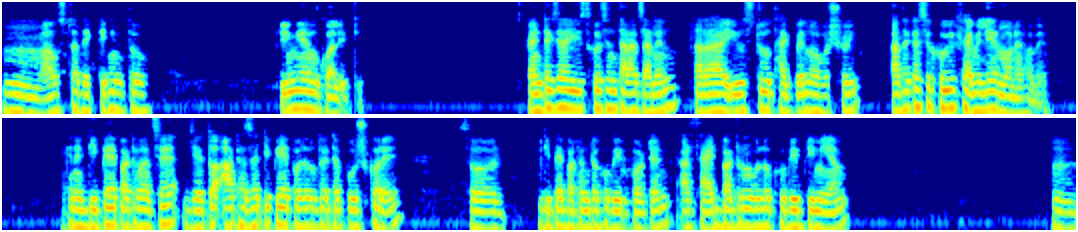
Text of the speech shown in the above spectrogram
হুম মাউসটা দেখতে কিন্তু প্রিমিয়াম কোয়ালিটি ফ্যানটেক যারা ইউজ করেছেন তারা জানেন, তারা ইউজ টু থাকবেন অবশ্যই। তাদের কাছে খুবই ফ্যামিলিয়ার মনে হবে। এখানে ডিপিআই বাটন আছে, যেহেতু আট হাজার ডিপিআই পর্যন্ত এটা পুশ করে সো ডিপিআই বাটনটা খুব ইম্পর্টেন্ট আর সাইড বাটনগুলো খুবই প্রিমিয়াম হুম।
